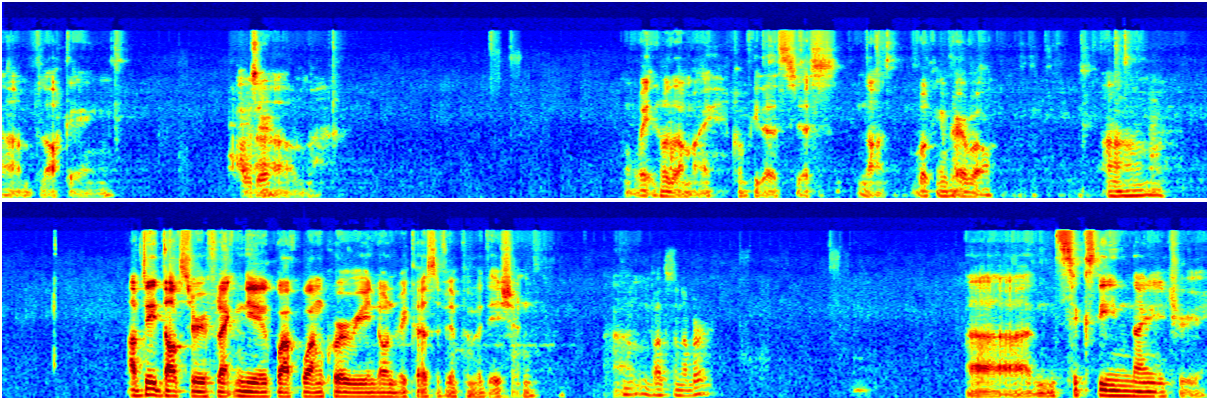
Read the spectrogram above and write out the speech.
um, blocking. Oh, is there? Um, wait, hold on, my computer is just not working very well. Um, update docs to reflect new guacone query non-recursive implementation. Um, That's the number. Uh, sixteen ninety three.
